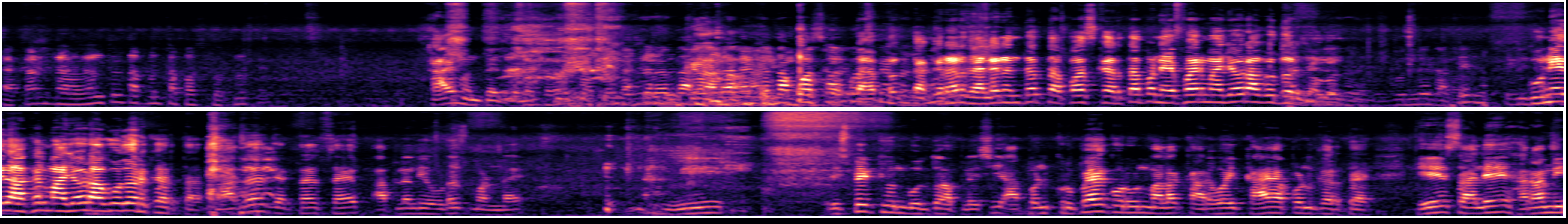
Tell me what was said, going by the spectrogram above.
तक्रार झाल्यानंतर आपण तपास करतो. ना साहेब. काय म्हणताय तुम्ही? तक्रार झाल्यानंतर तपास करता. पण एफ आय आर माझ्यावर अगोदर झाली. गुन्हे दाखल. माझ्यावर अगोदर करता. माझं जगताप साहेब आपल्याला एवढंच म्हणणं आहे. मी रिस्पेक्ट ठेवून बोलतो आपल्याशी. आपण कृपया करून मला कारवाई काय आपण करताय हे साले हरामी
